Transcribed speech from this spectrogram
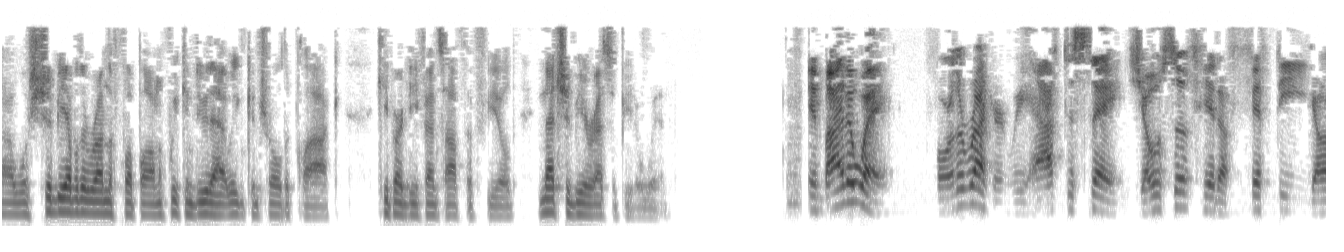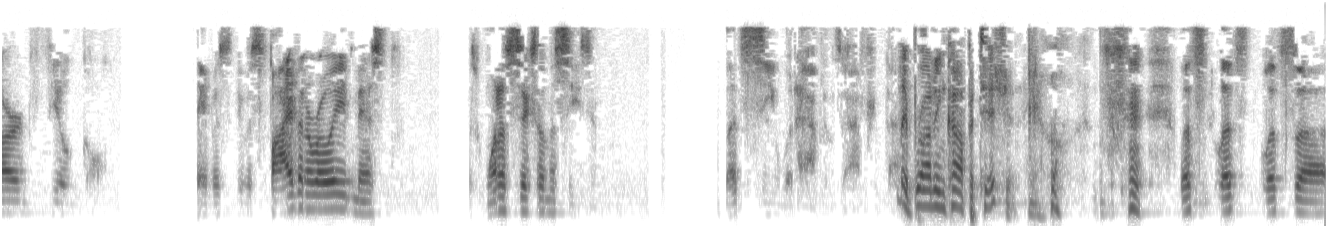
uh, we should be able to run the football. And if we can do that, we can control the clock, keep our defense off the field. And that should be a recipe to win. And by the way, for the record, we have to say Joseph hit a 50 yard field goal. It was it was five in a row he missed. It was one of six on the season. Let's see what happens after that. They brought in competition, you know. let's let's let's uh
